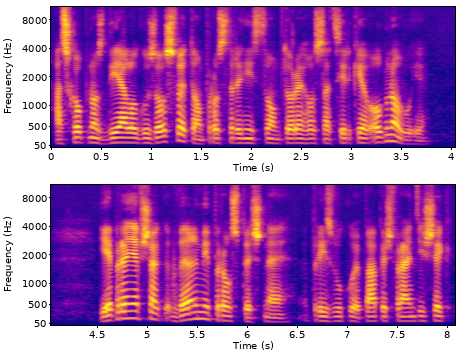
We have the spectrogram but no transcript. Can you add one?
a schopnosť dialogu so svetom, prostredníctvom ktorého sa cirkev obnovuje. Je pre ne však veľmi prospešné, prizvukuje pápež František,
